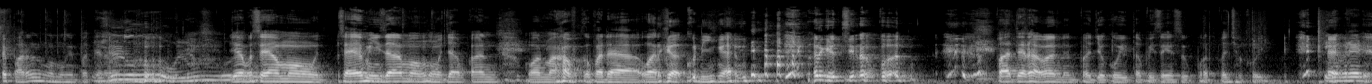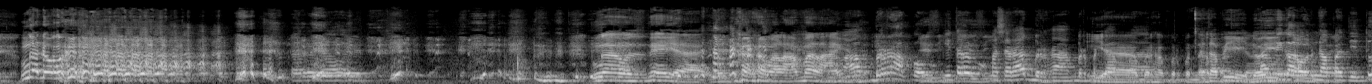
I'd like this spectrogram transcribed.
eh parah lu ngomongin Pak Terawan. Lu, lu. Ya saya mau saya Miza mau mengucapkan mohon maaf kepada warga Kuningan, warga Cirebon, Pak Terawan dan Pak Jokowi tapi saya support Pak Jokowi. Tiga periode. Enggak dong. Enggak maksudnya ya, ya lama-lama lah. gitu. Berhak kok. Iya sih, Kita iya kan masyarakat berhak berpendapat. Iya berhak berpendapat. Eh, tapi doi- Tapi kalau tahun- pendapat itu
